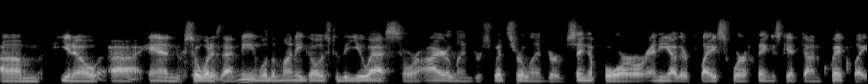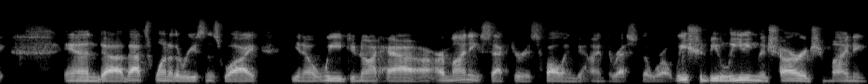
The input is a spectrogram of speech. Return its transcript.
Um, you know, uh, and so what does that mean? Well, the money goes to the U.S. or Ireland or Switzerland or Singapore or any other place where things get done quickly, and uh, that's one of the reasons why you know we do not have our mining sector is falling behind the rest of the world. We should be leading the charge mining.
